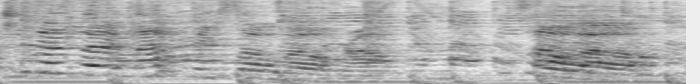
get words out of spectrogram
She does that laughing so well, bro. So well.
